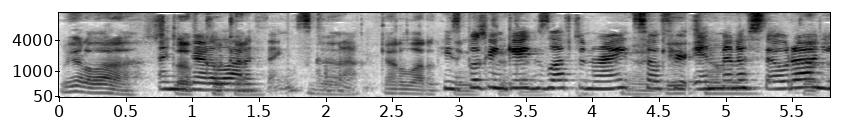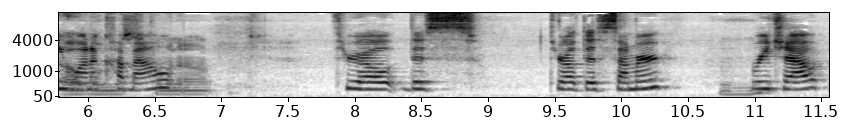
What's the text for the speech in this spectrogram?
we got a lot of stuff and you got cooking. a lot of things coming yeah, up. got a lot of. He's booking cooking. gigs left and right. Yeah, so if you're in coming, Minnesota and you want to come out out. throughout this throughout this summer, Mhm. reach out.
